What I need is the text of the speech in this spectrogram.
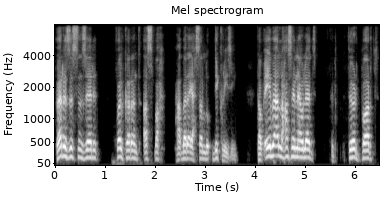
فال resistance زادت فال current أصبح بدأ يحصل له decreasing طب إيه بقى اللي حصل هنا يا أولاد في ال third part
